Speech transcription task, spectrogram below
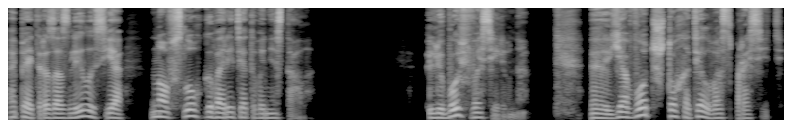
Опять разозлилась я, но вслух говорить этого не стала. Любовь Васильевна, э, я вот что хотел вас спросить.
